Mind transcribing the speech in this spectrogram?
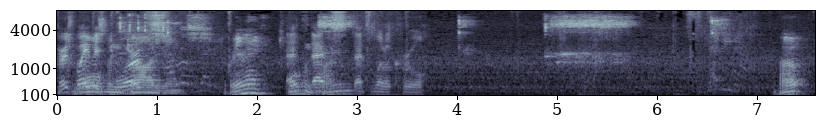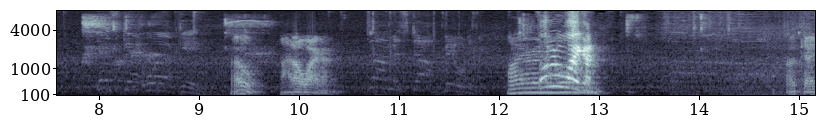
First wave is dwarves. Guardians. Really? That, that's that's a little cruel. Oh. Let's get working. Oh, to start building. Wagon. Thunder wagon. Okay.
